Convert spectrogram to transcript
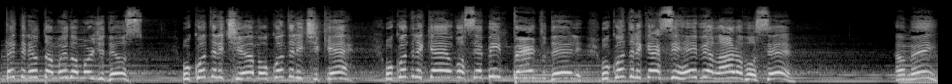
Está entendendo o tamanho do amor de Deus? O quanto Ele te ama, o quanto Ele te quer, o quanto Ele quer você bem perto dele, o quanto Ele quer se revelar a você. Amém?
